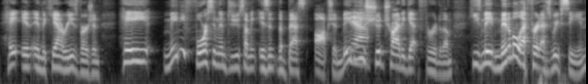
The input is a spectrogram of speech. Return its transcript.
hey, in, in the Keanu Reeves version, hey, maybe forcing them to do something isn't the best option. Maybe Yeah. you should try to get through to them. He's made minimal effort, as we've seen.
